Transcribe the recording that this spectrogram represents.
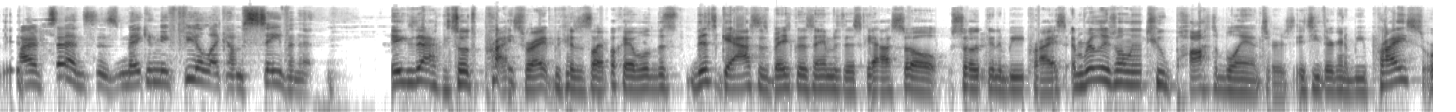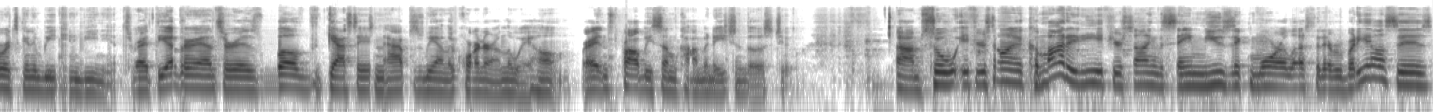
five cents is making me feel like I'm saving it. Exactly. So it's price, right? Because it's like, okay, well, this this gas is basically the same as this gas, so so it's going to be price. And really, there's only two possible answers. It's either going to be price or it's going to be convenience, right? The other answer is, well, the gas station happens to be on the corner on the way home, right? And it's probably some combination of those two. Um, so if you're selling a commodity, if you're selling the same music more or less that everybody else is,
